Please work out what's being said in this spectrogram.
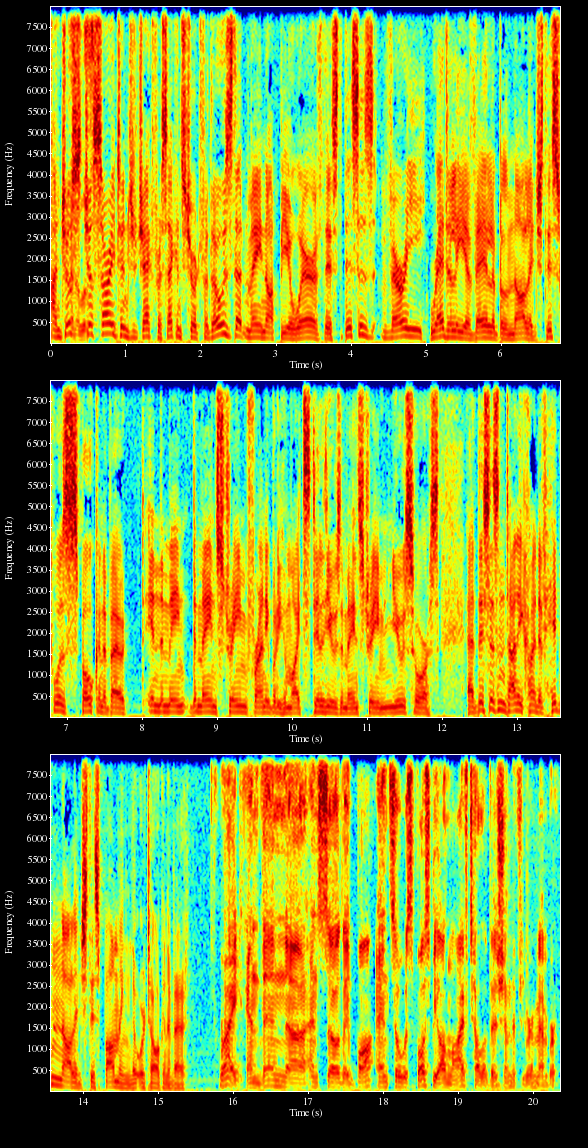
And just, it was- just sorry to interject for a second, Stewart. For those that may not be aware of this, this is very readily available knowledge. This was spoken about in the main the mainstream for anybody who might still use a mainstream news source. Uh, this isn't any kind of hidden knowledge. This bombing that we're talking about. Right, and then uh, and so they bought, and so it was supposed to be on live television, if you remember.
